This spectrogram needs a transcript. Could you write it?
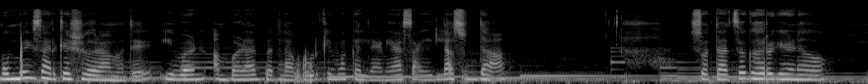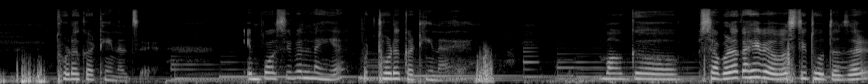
मुंबईसारख्या शहरामध्ये इवन अंबरनाथ बदलापूर किंवा कल्याण या साईडला सुद्धा स्वतःचं घर घेणं थोडं कठीणच आहे. इम्पॉसिबल नाही आहे बट थोडं कठीण आहे. मग सगळं काही व्यवस्थित होतं जर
